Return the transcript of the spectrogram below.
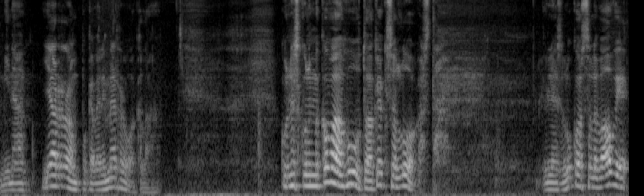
Minä ja Romppu kävelimme ruokalaan. Kunnes kuulimme kovaa huutoa köksän luokasta. Yleensä lukossa oleva ovi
